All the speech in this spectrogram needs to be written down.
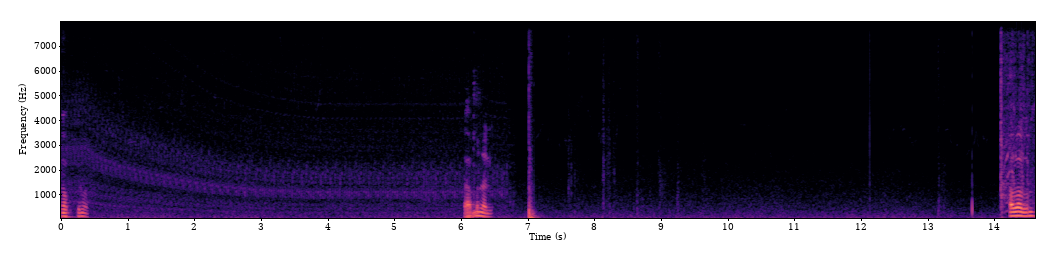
Yok değil mi? Tamam öyle. Alalım.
